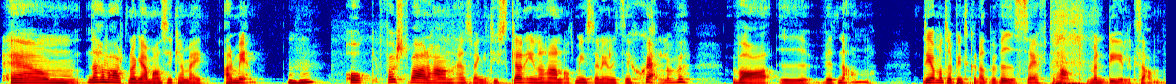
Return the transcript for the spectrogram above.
Ehm, när han var 18 år gammal så gick han med i armén. Mhm. Och först var han en sväng i Tyskland innan han åtminstone enligt sig själv var i Vietnam. Det har man typ inte kunnat bevisa i efterhand, men det är liksom.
